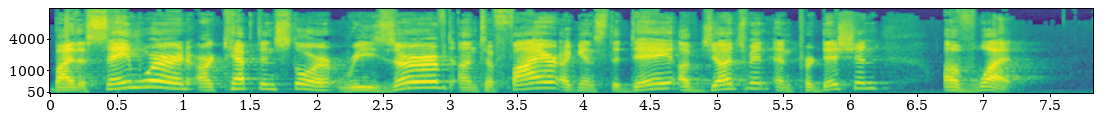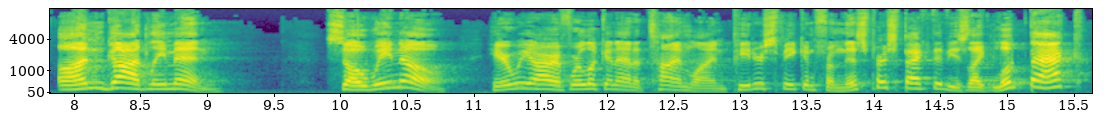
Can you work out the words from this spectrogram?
by the same word are kept in store, reserved unto fire against the day of judgment and perdition of what? Ungodly men. So we know, here we are, if we're looking at a timeline, Peter's speaking from this perspective. He's like, look back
